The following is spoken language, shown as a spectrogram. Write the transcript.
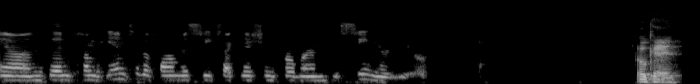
and then come into the pharmacy technician program his senior year. okay.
